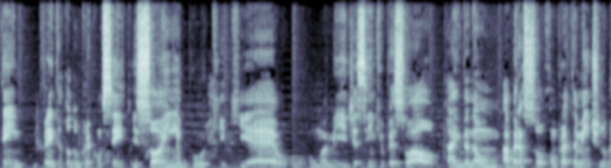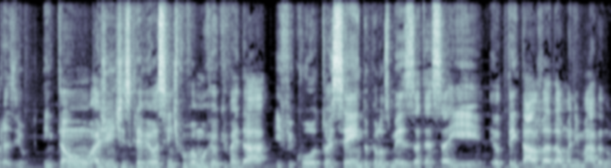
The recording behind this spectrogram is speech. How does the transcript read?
tem, enfrenta todo um preconceito, e só em e-book, que é o, uma mídia, assim, que o pessoal ainda não abraçou completamente no Brasil. Então, a gente escreveu assim, tipo, vamos ver o que vai dar. E ficou torcendo pelos meses até sair. Eu tentava dar uma animada no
